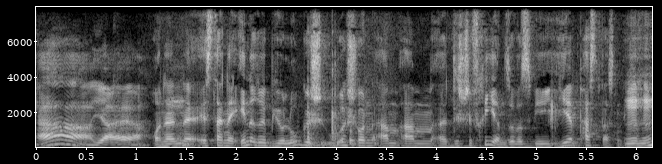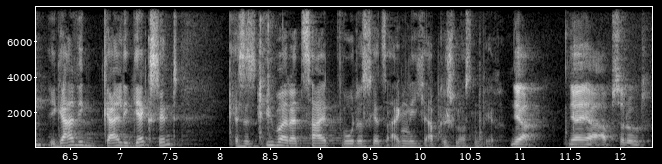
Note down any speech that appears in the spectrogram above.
Ah, ja, ja, ja. Und dann mhm. ist deine innere biologische Uhr schon am, am äh, Dechiffrieren. Sowas wie, hier passt was nicht. Mhm. Egal wie geil die Gags sind, es ist über der Zeit, wo das jetzt eigentlich abgeschlossen wäre. Ja, ja, ja, absolut.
